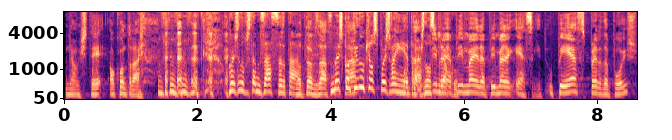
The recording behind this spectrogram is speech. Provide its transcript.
não, isto é ao contrário. Hoje não estamos a acertar. Não estamos a acertar. Mas continua que eles depois vêm atrás, não se preocupe. A primeira, a primeira é a seguinte. O PS perde apoios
